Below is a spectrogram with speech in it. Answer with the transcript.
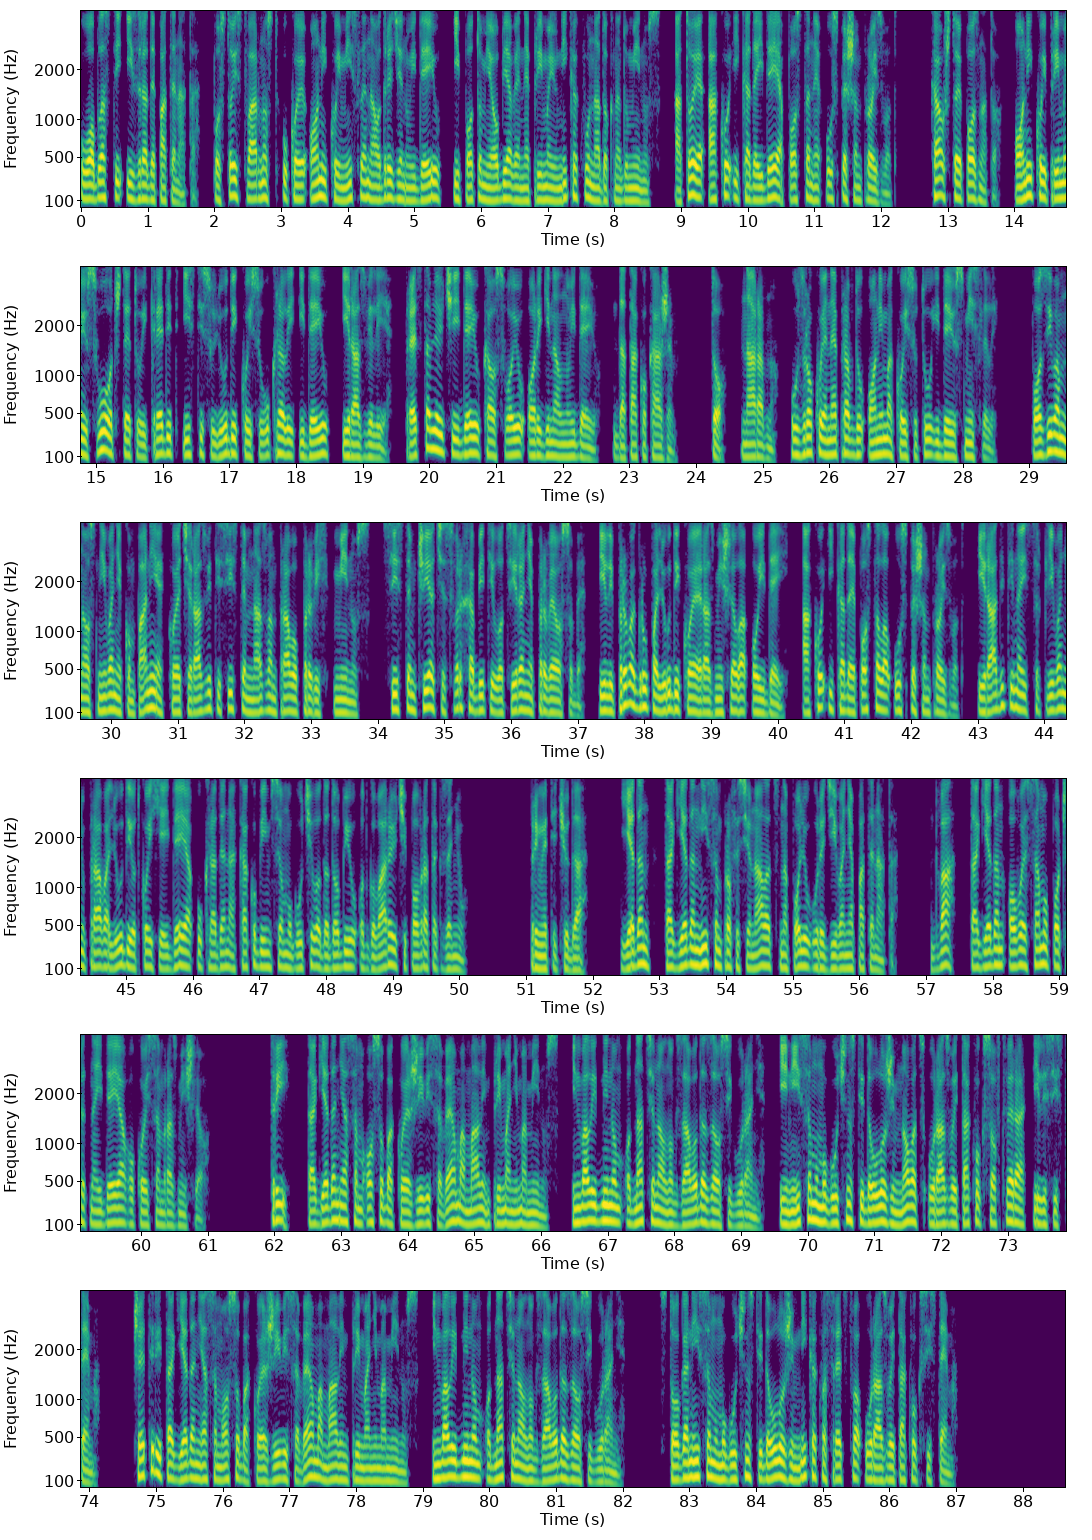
U oblasti izrade patenata postoji stvarnost u kojoj oni koji misle na određenu ideju i potom je objave ne primaju nikakvu nadoknadu minus, a to je ako i kada ideja postane uspešan proizvod. Kao što je poznato, oni koji primaju svu odštetu i kredit isti su ljudi koji su ukrali ideju i razvili je, predstavljajući ideju kao svoju originalnu ideju, da tako kažem. To, naravno, uzrokuje nepravdu onima koji su tu ideju smislili, pozivam na osnivanje kompanije koja će razviti sistem nazvan pravo prvih minus, sistem čija će svrha biti lociranje prve osobe ili prva grupa ljudi koja je razmišljala o ideji, ako i kada je postala uspešan proizvod, i raditi na iscrpljivanju prava ljudi od kojih je ideja ukradena kako bi im se omogućilo da dobiju odgovarajući povratak za nju. Primetit ću da 1. Tag jedan nisam profesionalac na polju uređivanja patenata. 2. Tag 1 Ovo je samo početna ideja o kojoj sam razmišljao. 3. Tag 1 Ja sam osoba koja živi sa veoma malim primanjima minus, invalidninom od Nacionalnog zavoda za osiguranje, i nisam u mogućnosti da uložim novac u razvoj takvog softvera ili sistema. 4. Tag 1 Ja sam osoba koja živi sa veoma malim primanjima minus, invalidninom od Nacionalnog zavoda za osiguranje. Stoga nisam u mogućnosti da uložim nikakva sredstva u razvoj takvog sistema.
